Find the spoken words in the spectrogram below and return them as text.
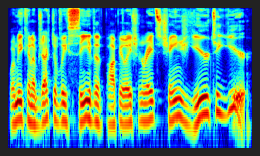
when we can objectively see that population rates change year to year.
